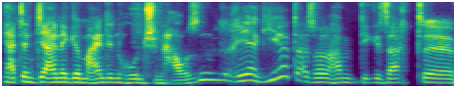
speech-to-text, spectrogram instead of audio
Wie hat denn deine Gemeinde in Hohenschönhausen reagiert? Also haben die gesagt, äh,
